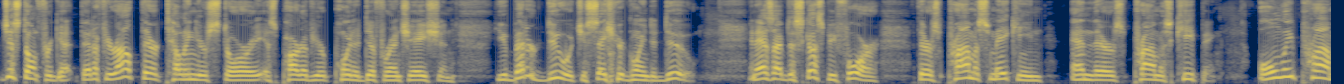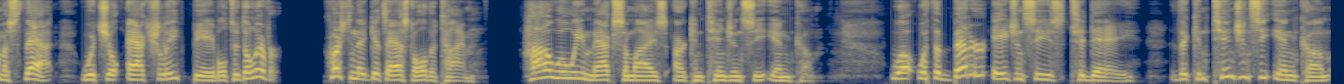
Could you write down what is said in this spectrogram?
Just don't forget that if you're out there telling your story as part of your point of differentiation, you better do what you say you're going to do. And as I've discussed before, there's promise making and there's promise keeping. Only promise that which you'll actually be able to deliver. Question that gets asked all the time How will we maximize our contingency income? Well, with the better agencies today, the contingency income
